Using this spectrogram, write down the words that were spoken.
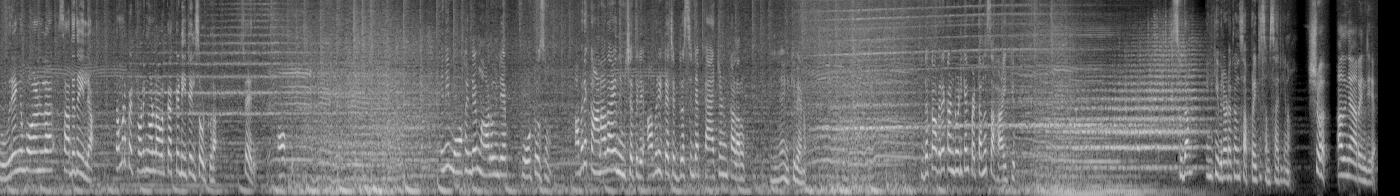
ദൂരെ എങ്ങും പോകാനുള്ള സാധ്യതയില്ല. നമ്മുടെ പെട്രോളിംഗ് ഉള്ളവർക്കൊക്കെ ഡീറ്റെയിൽസ് കൊടുക്കുക. ശരി. ഓക്കെ ഇനി മോഹന്റെയും മാളുവിന്റെയും ഫോട്ടോസും. അവരെ കാണാതായ നിമിഷത്തിൽ അവരിട്ടച്ച ഡ്രസ്സിന്റെ പാറ്റേണും കളറും എല്ലാം എനിക്ക് വേണം. ഇതൊക്കെ അവരെ കണ്ടുപിടിക്കാൻ പെട്ടെന്ന് സഹായിക്കും. സുധം എനിക്ക് ഇവരോടൊക്കെ ഒന്ന് സെപ്പറേറ്റ് സംസാരിക്കണം. ഷുവർ അത് ഞാൻ അറേഞ്ച് ചെയ്യാം.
